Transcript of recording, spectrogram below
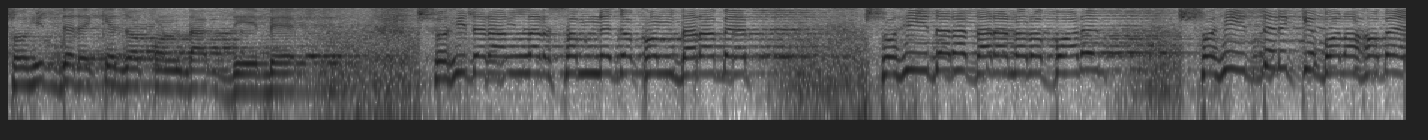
শহীদদেরকে যখন ডাক দিবে, শহীদের আল্লাহর সামনে যখন দাঁড়াবে, শহীদেরা দাঁড়ানোর পরে শহীদদেরকে বলা হবে,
